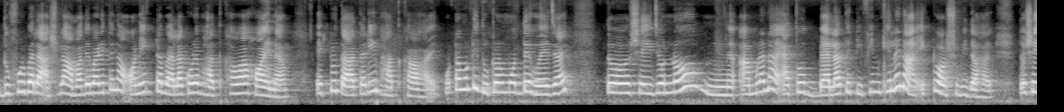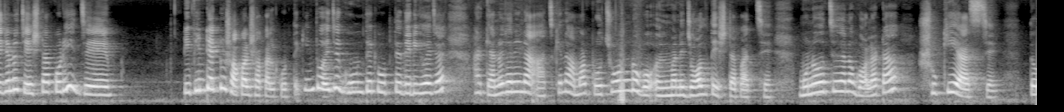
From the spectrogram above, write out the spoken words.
দুপুরবেলা আসলে আমাদের বাড়িতে না অনেকটা বেলা করে ভাত খাওয়া হয় না। একটু তাড়াতাড়ি ভাত খাওয়া হয়। মোটামুটি দুটোর মধ্যে হয়ে যায়। তো সেই জন্য আমরা না এত বেলাতে টিফিন খেলে না একটু অসুবিধা হয়। তো সেই জন্য চেষ্টা করি যে টিফিনটা একটু সকাল সকাল করতে। কিন্তু ওই যে ঘুম থেকে উঠতে দেরি হয়ে যায়। আর কেন জানি না, আজকে না আমার প্রচণ্ড মানে জল তেষ্টা পাচ্ছে। মনে হচ্ছে যেন গলাটা শুকিয়ে আসছে। তো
